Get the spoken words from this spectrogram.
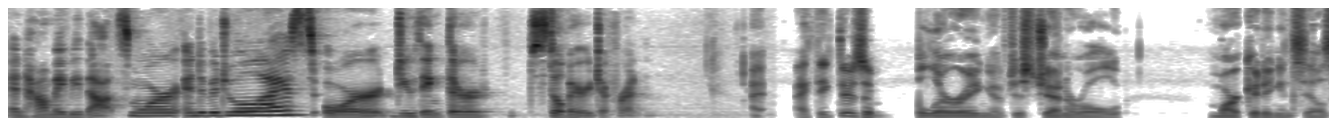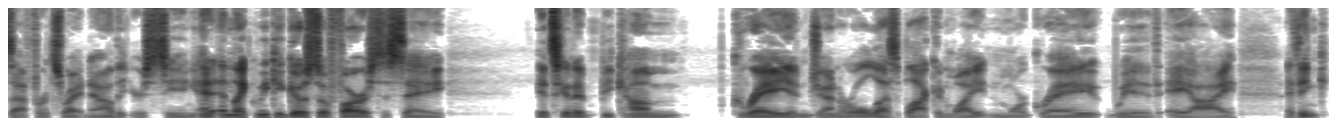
and how maybe that's more individualized, or do you think they're still very different? I, I think there's a blurring of just general marketing and sales efforts right now that you're seeing? And, and like we could go so far as to say it's going to become gray in general, less black and white, and more gray with AI. I think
